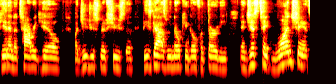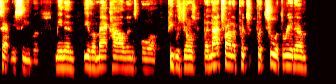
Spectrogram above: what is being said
get into Tyreek Hill, a Juju Smith Schuster. These guys we know can go for 30 and just take one chance at receiver, meaning either Mack Hollins or Peoples Jones, but not trying to put put two or three of them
